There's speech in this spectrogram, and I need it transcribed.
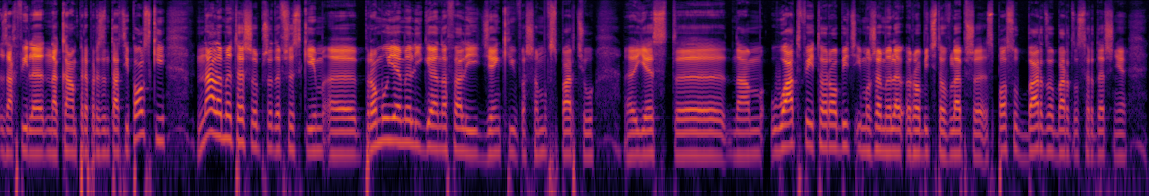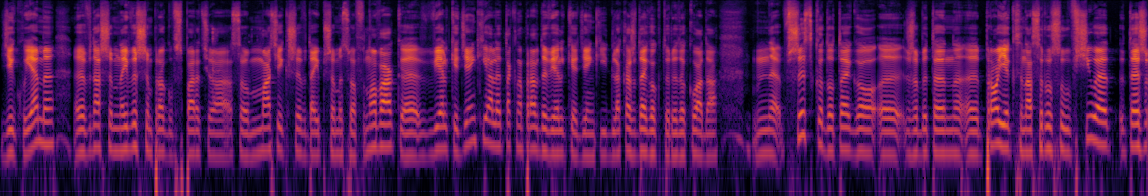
za chwilę na kamp reprezentacji Polski, no ale my też przede wszystkim e, promujemy Ligę NFL i dzięki waszemu wsparciu e, jest e, nam łatwiej to robić i możemy robić to w lepszy sposób. Bardzo, bardzo serdecznie dziękujemy. W naszym najwyższym progu wsparcia są Maciej Krzywda i Przemysław Nowak. Wielkie dzięki, ale tak naprawdę wielkie dzięki dla każdego, który dokłada wszystko do tego, żeby ten projekt nas rósł w siłę. Też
